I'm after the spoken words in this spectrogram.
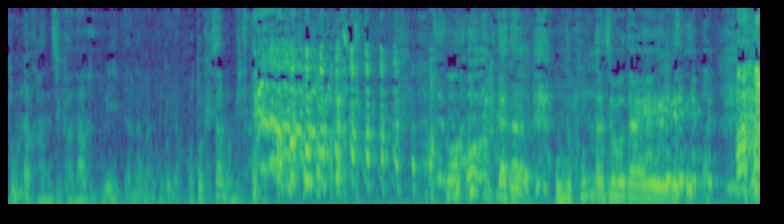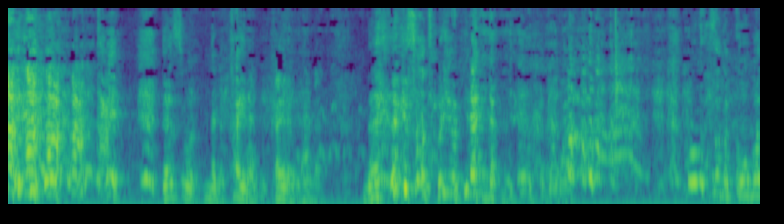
どんな感じかなと見に行ったらなんか本当ね仏様みたいなあのみたいな本当こんな状態で。でだすごいなんか快楽快楽なんかなんか悟りを開いたみたいななんかもうそんな甲骨の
